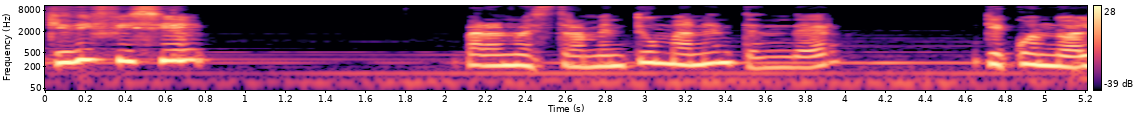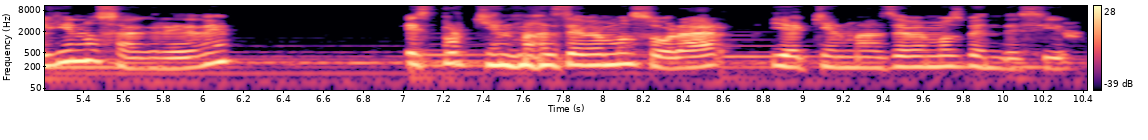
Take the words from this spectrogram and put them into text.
qué difícil para nuestra mente humana entender que cuando alguien nos agrede es por quien más debemos orar y a quien más debemos bendecir.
